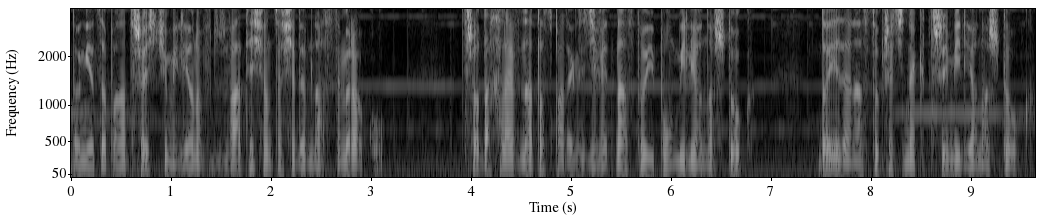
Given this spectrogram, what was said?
do nieco ponad 6 milionów w 2017 roku. Trzoda chlewna to spadek z 19,5 miliona sztuk do 11,3 miliona sztuk.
